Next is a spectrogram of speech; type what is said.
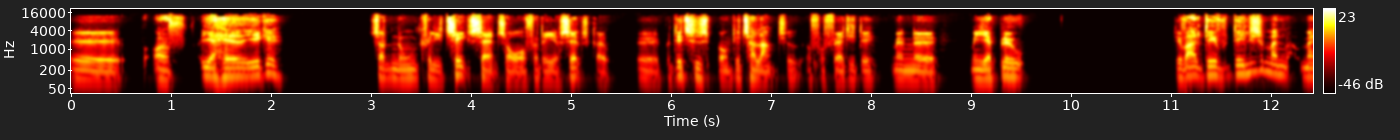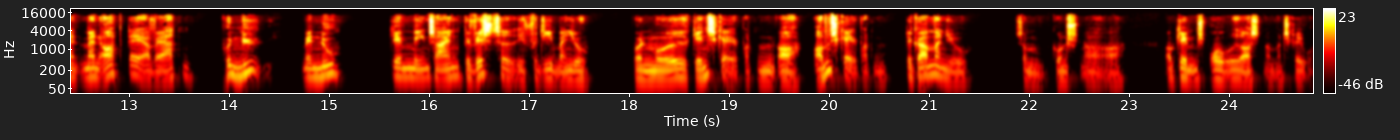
Øh, og jeg havde ikke sådan nogen kvalitetssans over for det, jeg selv skrev. Øh, på det tidspunkt, det tager lang tid at få fat i det. Men, øh, men jeg blev... Det, var, det, det er ligesom, man, man, man opdager verden på ny, men nu gennem ens egen bevidsthed, fordi man jo på en måde genskaber den og omskaber den. Det gør man jo som kunstner og, og gennem sproget også, når man skriver.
